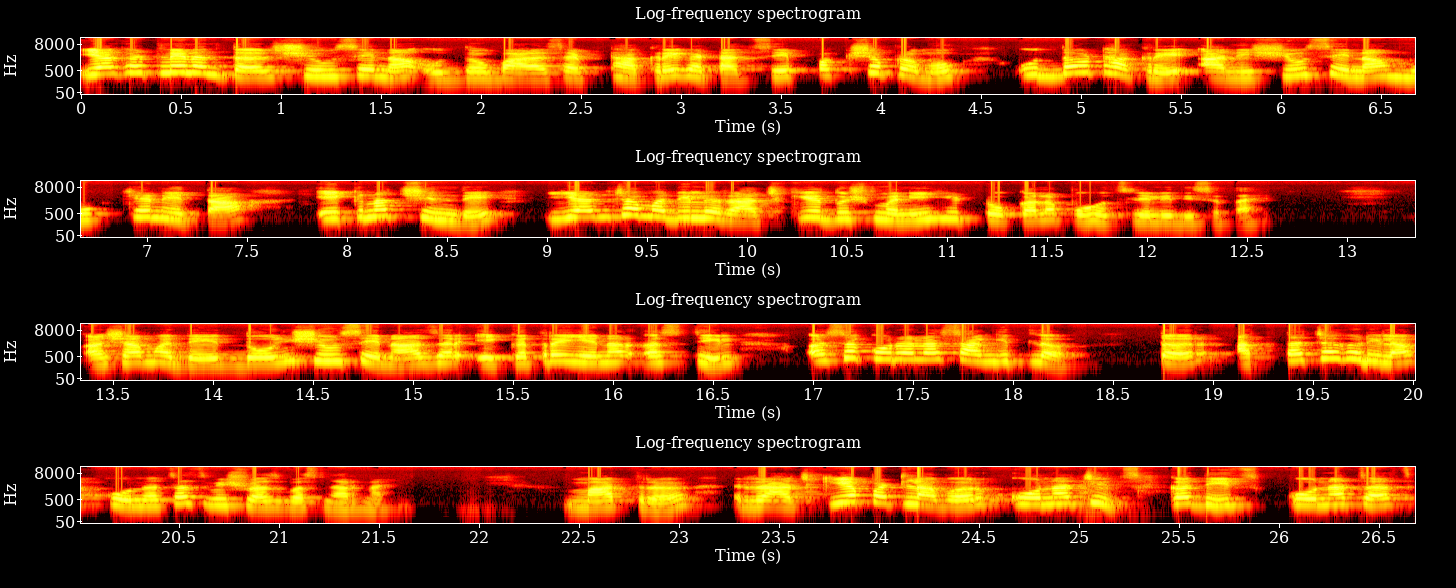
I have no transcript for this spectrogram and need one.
या घटनेनंतर शिवसेना उद्धव बाळासाहेब ठाकरे गटाचे पक्षप्रमुख उद्धव ठाकरे आणि शिवसेना मुख्य नेता एकनाथ शिंदे यांच्यामधील राजकीय दुश्मनी ही टोकाला पोहोचलेली दिसत आहे. अशामध्ये दोन शिवसेना जर एकत्र येणार असतील असं कोणाला सांगितलं तर आत्ताच्या घडीला कोणाचाच विश्वास बसणार नाही. मात्र राजकीय पटलावर कोणाचीच कधीच कोणाचाच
